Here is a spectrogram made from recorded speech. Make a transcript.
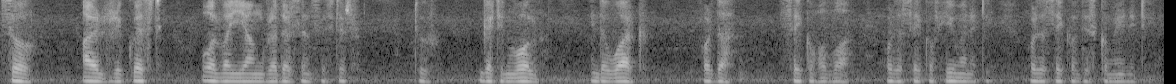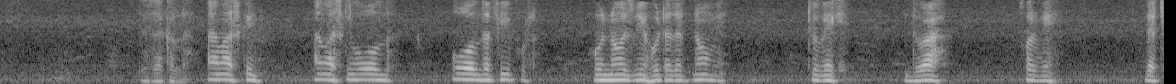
So I will request all my young brothers and sisters to get involved in the work for the sake of Allah, for the sake of humanity, for the sake of this community. Jazakallah. I am asking, I am asking all, all the people who knows me, who doesn't know me, to make dua for me that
